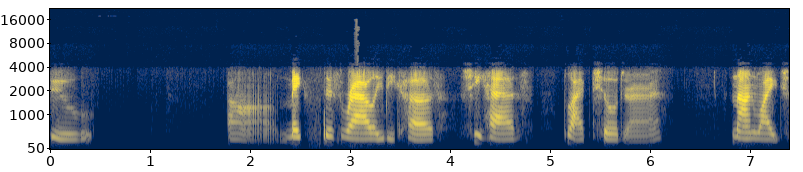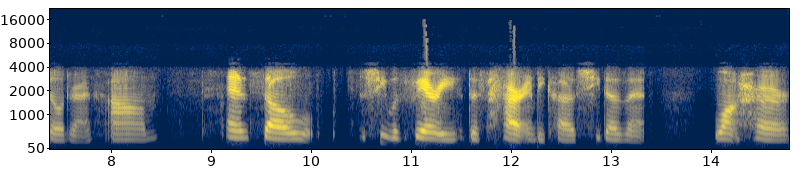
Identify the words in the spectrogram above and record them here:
to uh, make this rally because she has black children, non-white children, um, and so she was very disheartened because she doesn't want her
